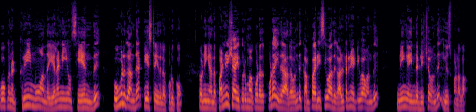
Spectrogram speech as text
கோகோனட் க்ரீமும் அந்த இளநியும் சேர்ந்து உங்களுக்கு அந்த டேஸ்ட்டை இதில் கொடுக்கும். ஸோ நீங்கள் அந்த பன்னீர் ஷாய் குருமா கூட கூட இதை அதை வந்து கம்பேரிசிவாக அதுக்கு அல்டர்னேட்டிவாக வந்து நீங்கள் இந்த டிஷ்ஷை வந்து யூஸ் பண்ணலாம்.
